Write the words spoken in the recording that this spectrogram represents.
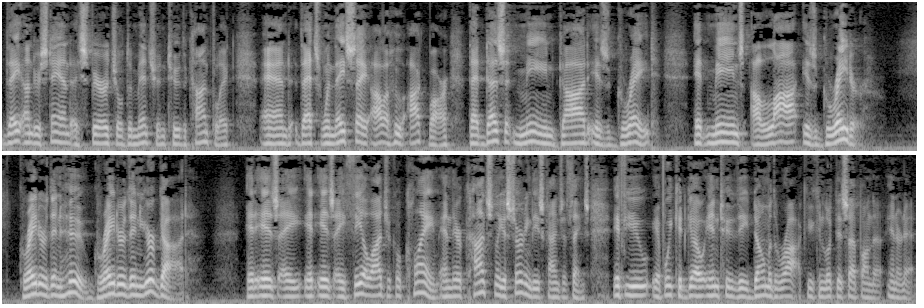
They understand a spiritual dimension to the conflict. And that's when they say Allahu Akbar, that doesn't mean God is great. It means Allah is greater. Greater than who? Greater than your God. It is a it is a theological claim, and they're constantly asserting these kinds of things. If you if we could go into the Dome of the Rock, you can look this up on the internet.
